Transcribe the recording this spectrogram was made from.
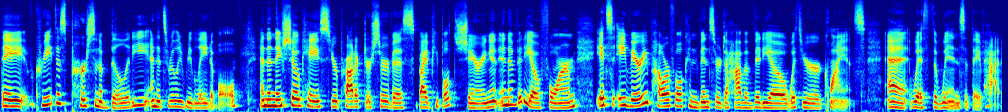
They create this personability and it's really relatable. And then they showcase your product or service by people sharing it in a video form. It's a very powerful convincer to have a video with your clients and with the wins that they've had.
